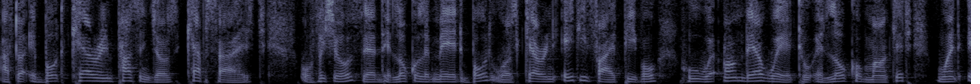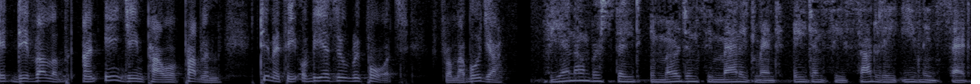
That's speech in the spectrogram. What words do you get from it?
after a boat carrying passengers capsized. Officials said the locally made boat was carrying 85 people who were on their way to a local market when it developed an engine power problem. Timothy Obiezu reports from Abuja. The Anambra State Emergency Management Agency Saturday evening said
